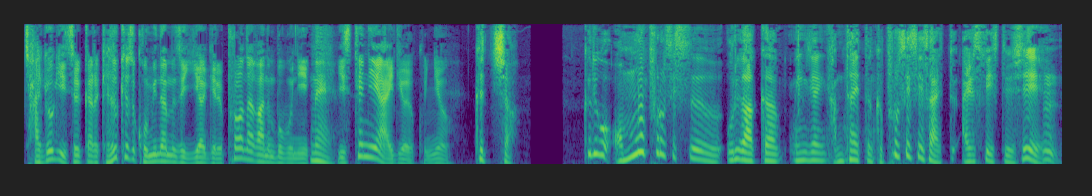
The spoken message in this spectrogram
자격이 있을까를 계속해서 고민하면서 이야기를 풀어나가는 부분이 네. 이 스탠리의 아이디어였군요. 그쵸. 그리고 업무 프로세스, 우리가 아까 굉장히 감탄했던 그 프로세스에서 알 수 있듯이, 음.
